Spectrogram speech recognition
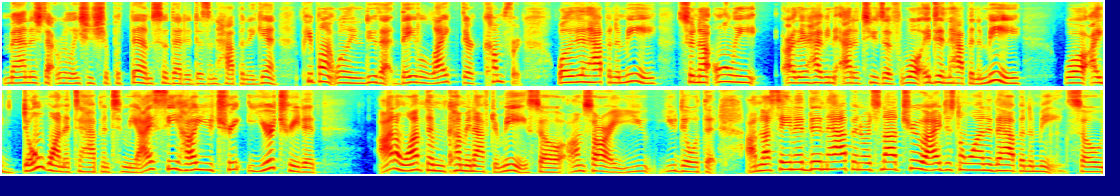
manage that relationship with them so that it doesn't happen again. People aren't willing to do that. They like their comfort. Well, it didn't happen to me. So not only are they having attitudes of, well, it didn't happen to me. Well, I don't want it to happen to me. I see how you treat you're treated. I don't want them coming after me. So I'm sorry, you you deal with it. I'm not saying it didn't happen or it's not true. I just don't want it to happen to me. So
